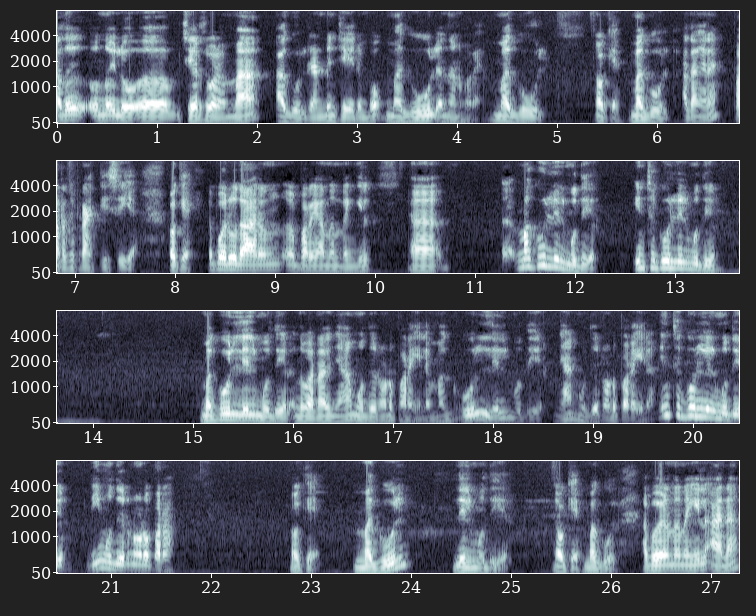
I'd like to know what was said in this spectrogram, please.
അത് ഒന്ന് ലോ ചേർത്ത് പറയാം. മാ അഗൂൽ രണ്ടും ചേരുമ്പോൾ മഗൂൽ എന്നാണ് പറയാം. മഗൂൽ. ഓക്കെ മഗൂൽ. അതങ്ങനെ പറഞ്ഞ് പ്രാക്ടീസ് ചെയ്യുക ഓക്കെ ഇപ്പോൾ ഒരു ഉദാഹരണം പറയാന്നുണ്ടെങ്കിൽ മഗൂലിൽ മുദീർ. ഇൻ മുദീർ. മഗൂൽ ലിൽ മുദീർ എന്ന് പറഞ്ഞാൽ ഞാൻ മുദീറിനോട് പറയില്ല. മഗൂൽ ലിൽ മുദീർ. ഞാൻ മുദീറിനോട് പറയില്ല. ഇന്റഗൂൽ ലിൽ മുദീർ? നീ മുദീറിനോട് പറ. ഓക്കെ. മഗൂൽ ലിൽ മുദീർ. ഓക്കെ മഗൂൽ. അപ്പോൾ വേണമെന്നുണ്ടെങ്കിൽ അന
